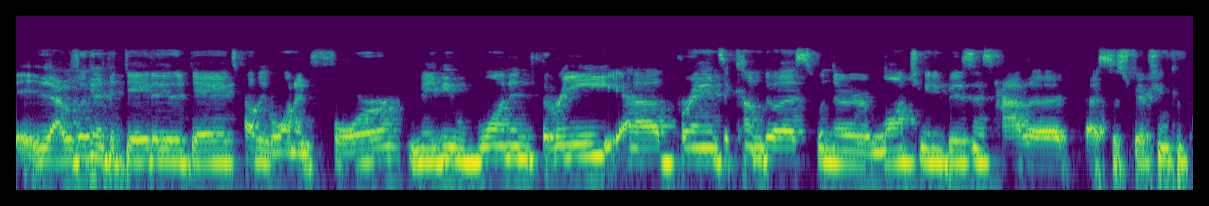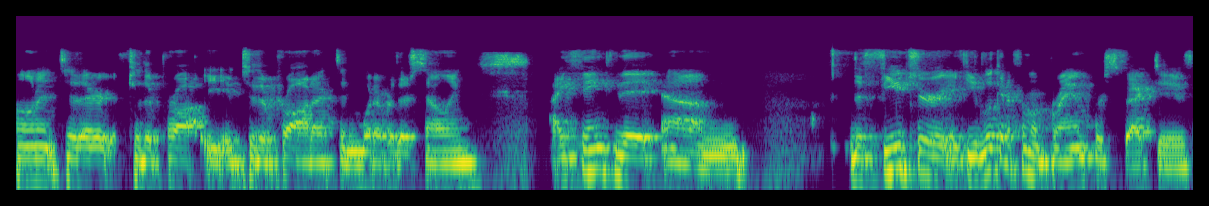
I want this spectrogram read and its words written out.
eh, I was looking at the data the other day. It's probably one in four, maybe one in three uh, brands that come to us when they're launching a new business have a, a subscription component to their to their pro, to their product and whatever they're selling. I think that um, the future, if you look at it from a brand perspective,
